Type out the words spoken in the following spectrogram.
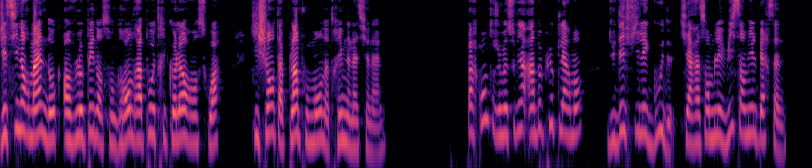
Jessie Norman, donc enveloppée dans son grand drapeau tricolore en soie, qui chante à plein poumon notre hymne national. Par contre, je me souviens un peu plus clairement du défilé Good qui a rassemblé 800 000 personnes.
